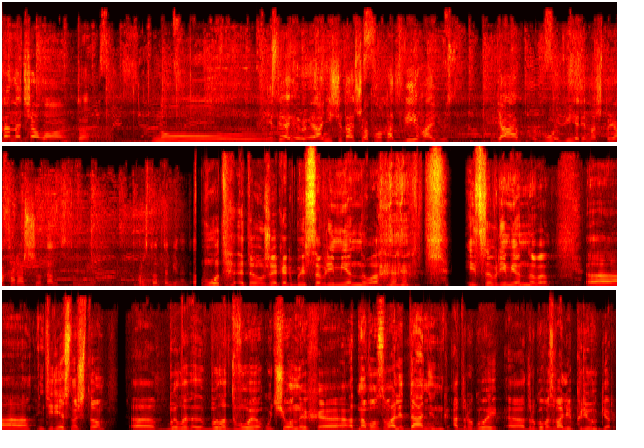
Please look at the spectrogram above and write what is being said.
только начала. Так. Ну, Если э, они считают, что я плохо двигаюсь, я в- уверена, что я хорошо танцую. Просто тобі дали. Вот это уже как бы из современного. Из современного. А, Интересно, что а, было, было двое ученых. а, Одного звали Даннинг, а другой, а, другого звали Крюгер.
